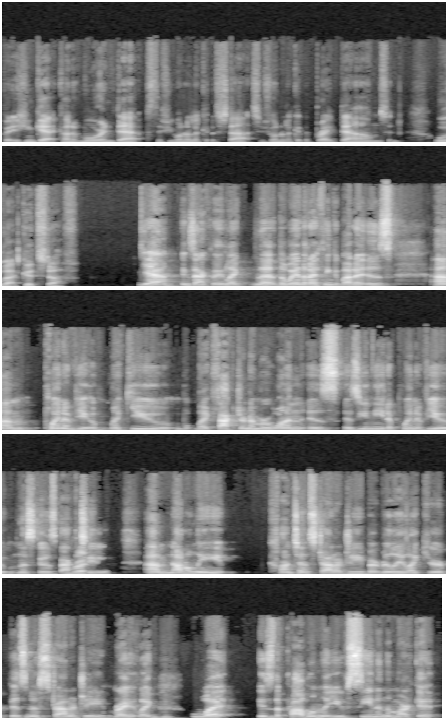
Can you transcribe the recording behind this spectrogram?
but you can get kind of more in depth if you want to look at the stats, if you want to look at the breakdowns and all that good stuff. Yeah, exactly. Like the the way that I think about it is um, point of view. Like you, like factor number one is is you need a point of view. And this goes back right. to um, not only content strategy, but really like your business strategy, right? Like mm-hmm. what is the problem that you've seen in the market?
